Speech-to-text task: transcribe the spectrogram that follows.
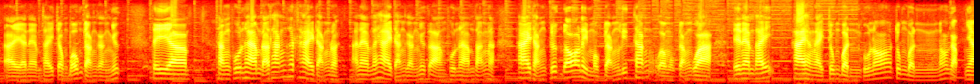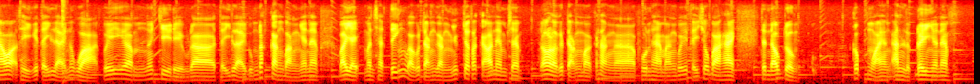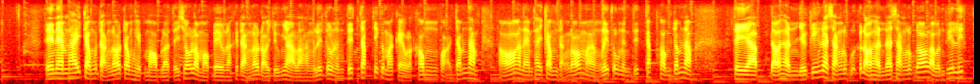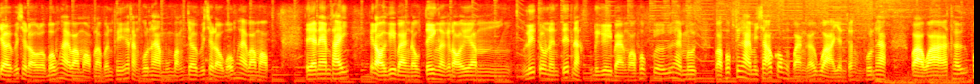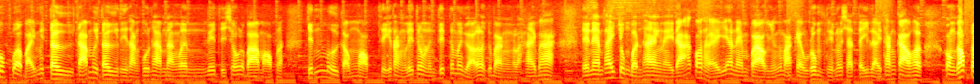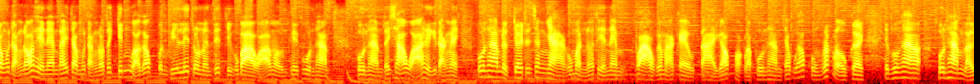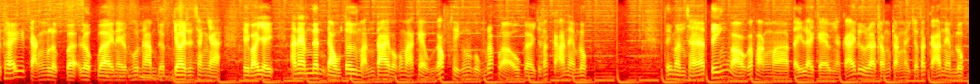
Đây anh em thấy trong 4 trận gần nhất. Thì uh, thằng Fulham đã thắng hết hai trận rồi. Anh em thấy hai trận gần nhất là thằng Fulham thắng nè. Hai trận trước đó thì một trận liếc thắng và một trận hòa. Thì anh em thấy hai thằng này trung bình của nó trung bình nó gặp nhau á, thì cái tỷ lệ nó hòa với um, nó chia đều ra tỷ lệ cũng rất cân bằng nha anh em. Bởi vậy mình sẽ tiến vào cái trận gần nhất cho tất cả anh em xem. Đó là cái trận mà cái thằng uh, Fulham ăn với tỷ số 3-2 trên đấu trường cúp ngoại hạng Anh lượt đi nha anh em. Thì anh em thấy trong cái trận đó trong hiệp 1 là tỷ số là một đều là cái trận đó đội chủ nhà là thằng Little United chấp với cái mã kèo là 0,5 đó anh em thấy trong trận đó mà Little United chấp 0.5 thì à, đội hình dự kiến ra sân lúc cái đội hình ra sân lúc đó là bên phía Leeds chơi với sơ đồ là 4231 là bên phía thằng Fulham cũng vẫn chơi với sơ đồ 4231 thì anh em thấy cái đội ghi bàn đầu tiên là cái đội um, Leeds United nè đi ghi bàn vào phút thứ 20 và phút thứ 26 có một bàn gỡ hòa dành cho thằng Fulham và qua thứ phút ờ, 74 84 thì thằng Fulham nâng lên với tỷ số là 3-1 nè. 90 cộng 1 thì cái thằng Leeds United nó mới gỡ là cái bằng là 2-3 thì anh em thấy trung bình hai thằng này đã có thể với anh em vào những cái mã kèo rung thì nó sẽ tỷ lệ thắng cao hơn. Còn góc trong cái trận đó thì anh em thấy trong cái trận đó tới 9 quả góc bên phía Leeds United chỉ có 3 quả mà bên phía Fulham. Fulham tới 6 quả thì cái trận này Fulham được chơi trên sân nhà của mình nữa thì anh em vào cái mã kèo tài góc hoặc là Fulham chóc góc cũng rất là ok. Thì Fulham Fulham lợi thế trận lượt về lượt về này là Fulham được chơi trên sân nhà. Thì bởi vậy, anh em nên đầu tư mạnh tay vào cái mã kèo góc thì nó cũng rất là ok cho tất cả anh em luôn. Thì mình sẽ tiến vào cái phần mà tỷ lệ kèo nhà cái đưa ra trong trận này cho tất cả anh em luôn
